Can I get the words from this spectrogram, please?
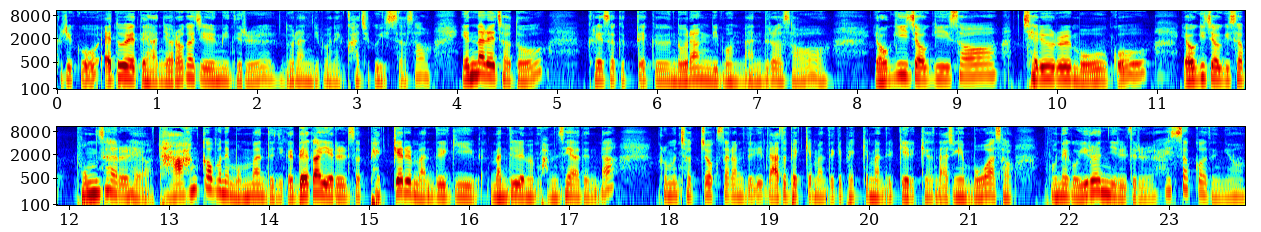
그리고 애도에 대한 여러 가지 의미들을 노란 리본에 가지고 있어서 옛날에 저도 그래서 그때 그 노란 리본 만들어서 여기저기서 재료를 모으고 여기저기서 봉사를 해요. 다 한꺼번에 못 만드니까 내가 예를 들어서 100개를 만들기 만들려면 밤새야 된다. 그러면 저쪽 사람들이 나도 100개 만들게 100개 만들게 이렇게 해서 나중에 모아서 보내고 이런 일들을 했었거든요.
